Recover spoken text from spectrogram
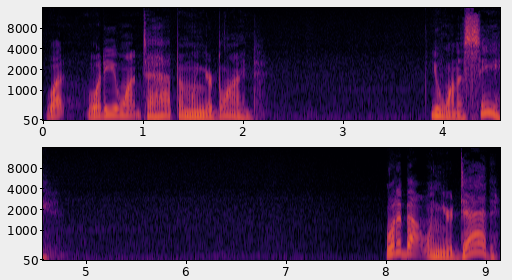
What, what do you want to happen when you're blind? You want to see. What about when you're dead?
